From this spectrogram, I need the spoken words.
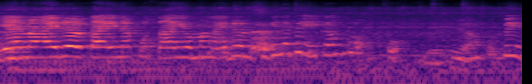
Yan mga idol, kain na po tayo mga idol. Sige na, be, ikaw po. Ikaw po, be.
